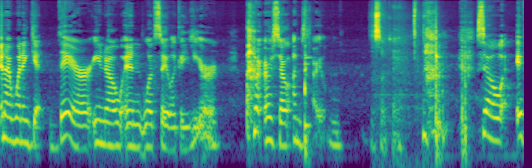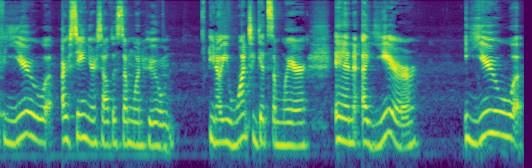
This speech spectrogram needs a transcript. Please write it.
and i want to get there you know in let's say like a year or so i'm sorry that's okay. So if you are seeing yourself as someone who you know you want to get somewhere in a year you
